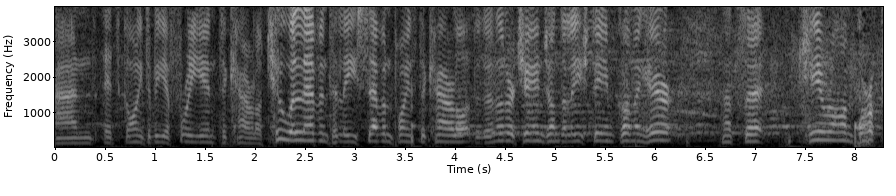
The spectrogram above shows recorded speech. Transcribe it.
And it's going to be a free in to Carlow. 2 11 to Laois, 7 points to Carlow. There's another change on the Laois team coming here. That's uh, Kieran Burke.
